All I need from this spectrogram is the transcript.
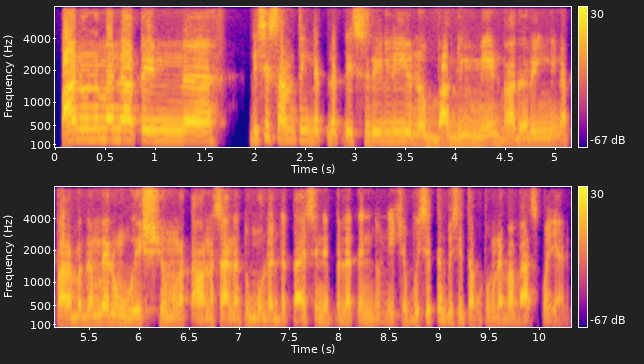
Paano naman natin uh, this is something that that is really you know bugging me and bothering me na para bagang merong wish yung mga tao na sana tumulad na tayo sa Nepal at Indonesia. Visit na visit ako pag nababasa ko yan.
